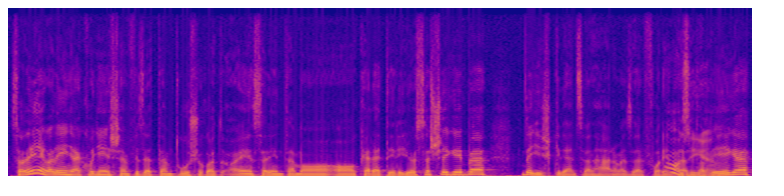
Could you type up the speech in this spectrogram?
Szóval a lényeg a lényeg, hogy én sem fizettem túl sokat, én szerintem a, a keretér így összességébe, de így is 93 ezer forint Az lett igen. a vége,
